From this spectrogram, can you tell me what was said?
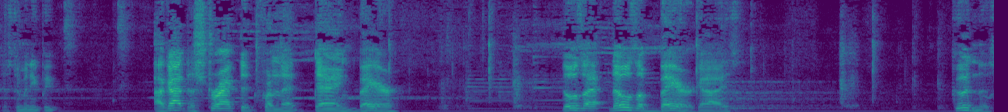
There's too many people. I got distracted from that dang bear. Those a those a bear, guys. Goodness.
